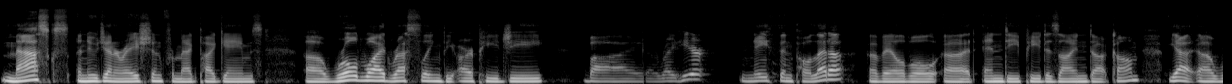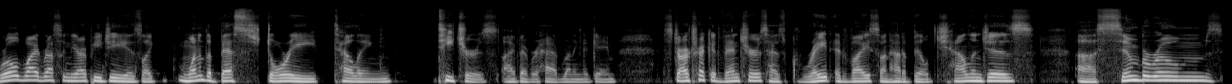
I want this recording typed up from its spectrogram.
Masks, a new generation from Magpie Games. Uh, Worldwide Wrestling, the RPG by right here Nathan Paoletta, available uh, at ndpdesign.com. Yeah, uh, Worldwide Wrestling, the RPG is like one of the best storytelling teachers I've ever had running a game. Star Trek Adventures has great advice on how to build challenges. Uh, Symbaroum's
